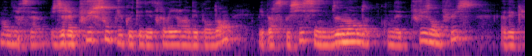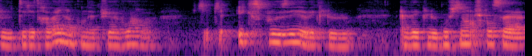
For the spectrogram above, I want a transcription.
comment dire ça? Je dirais plus souple du côté des travailleurs indépendants, mais parce qu'aussi c'est une demande qu'on a de plus en plus avec le télétravail hein, qu'on a pu avoir, euh, qui, a explosé avec le, avec le confinement. Je pense à,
